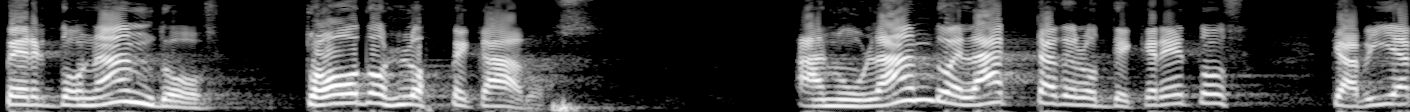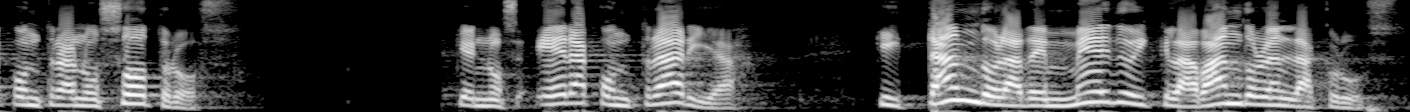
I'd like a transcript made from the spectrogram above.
perdonando todos los pecados, anulando el acta de los decretos que había contra nosotros, que nos era contraria, quitándola de en medio y clavándola en la cruz.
